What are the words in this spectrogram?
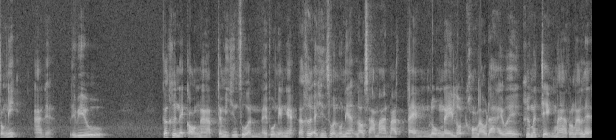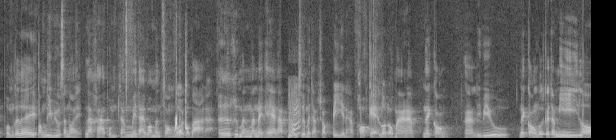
ตรงนี้อ่าเดี๋ยวรีวิวก็คือในกล่องนะครับจะมีชิ้นส่วนไอ้พวกอย่างเงี้ยก็คือไอ้ชิ้นส่วนพวกเนี้ยเราสามารถมาแต่งลงในรถของเราได้เว้ยคือมันเจ๋งมากตรงนั้นแหละ ผมก็เลยต้องรีวิวซะหน่อย ราคาผมจำไม่ได้ว่ามัน 200กว่าบาทอะเออคือมันมันไม่แพงครับ ผมซื้อมาจากช้อปปีนะครับพอแกะรถออกมานะครับในกล่องอ่ารีวิวในกล่องรถก็จะมีล้อ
